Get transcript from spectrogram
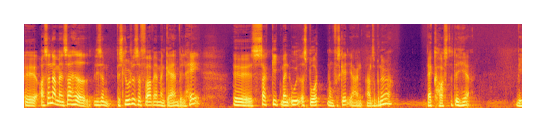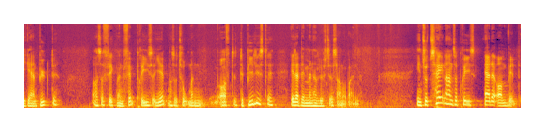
Øh, og så når man så havde ligesom besluttet sig for, hvad man gerne ville have, øh, så gik man ud og spurgte nogle forskellige entreprenører, hvad koster det her? Vil I gerne bygge det? Og så fik man fem priser hjem, og så tog man ofte det billigste, eller dem, man havde lyst til at samarbejde med. En total entrepris er det omvendte.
